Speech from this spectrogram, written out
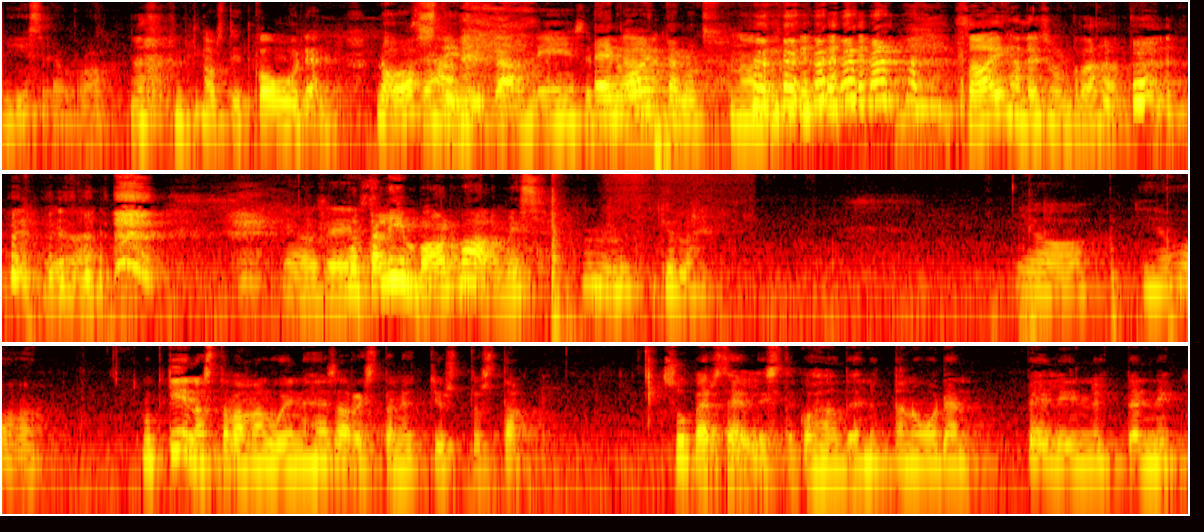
Viisi euroa. Ostitko uuden? No Sehän ostin. pitää, niin se En pitää. voittanut. No, niin. Saihan ne sun rahat. Hyvä. Joo, se. Mutta limbo on valmis. Mm. Kyllä. Joo. Joo. Mutta kiinnostavaa, mä luin Hesarista nyt just tuosta Supercellistä, kun he on tehnyt tämän uuden pelin nytten, niin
